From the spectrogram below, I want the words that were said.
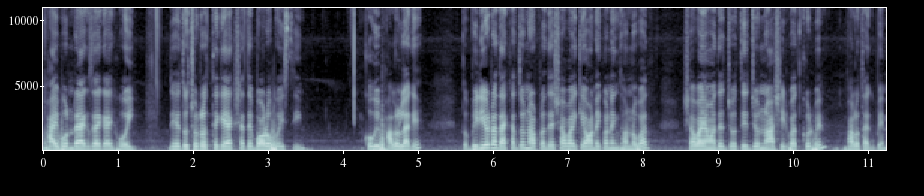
ভাই বোনরা এক জায়গায় হই। যেহেতু ছোটোর থেকে একসাথে বড় হয়েছি, খুবই ভালো লাগে। তো ভিডিওটা দেখার জন্য আপনাদের সবাইকে অনেক অনেক ধন্যবাদ। সবাই আমাদের জ্যোতির জন্য আশীর্বাদ করবেন। ভালো থাকবেন।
